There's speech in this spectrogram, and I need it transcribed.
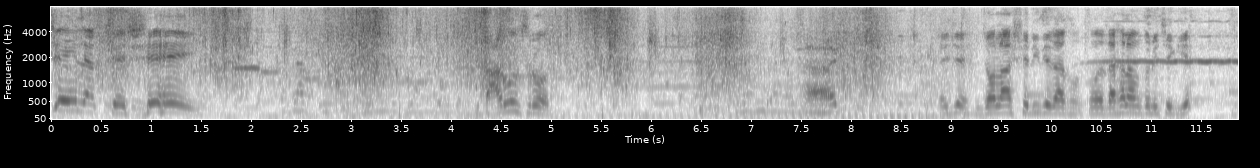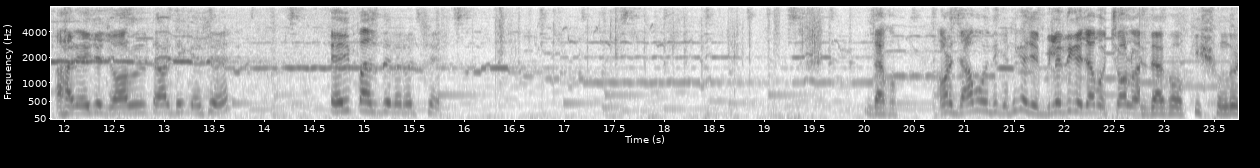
সেই লাগছে সেই। দারুণ স্রোত। এই যে জল আসছে দিক দিয়ে দেখো তোমাদের দেখালাম তো নিচে গিয়ে। আর এই যে জলটা ঠিক এসে এই পাশ দিয়ে বেরোচ্ছে। দেখো আমরা যাব ওইদিকে ঠিক আছে? বিলের দিকে যাব চলো। দেখো কি সুন্দর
